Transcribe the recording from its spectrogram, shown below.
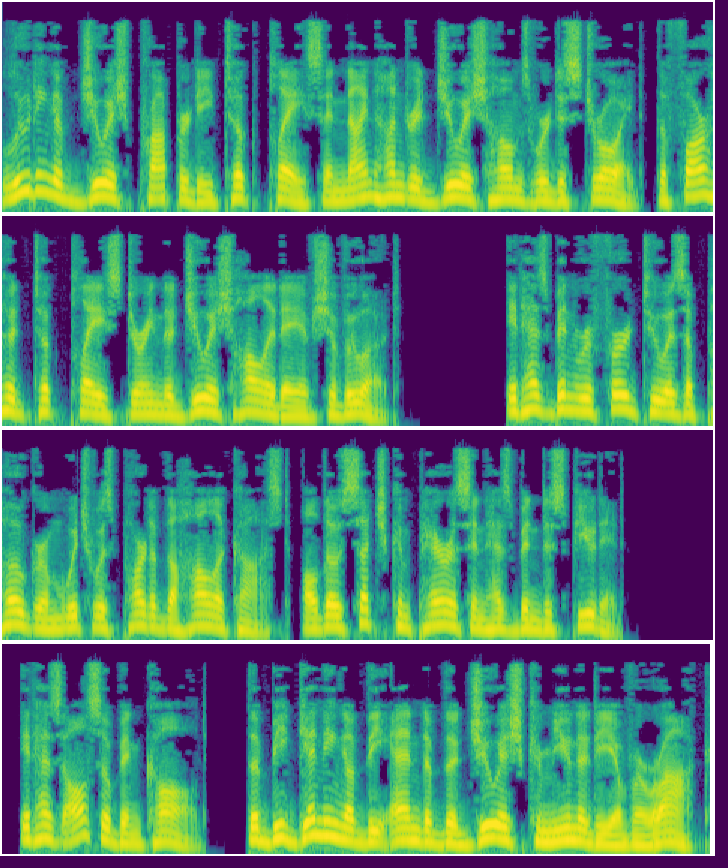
Looting of Jewish property took place and 900 Jewish homes were destroyed. The Farhud took place during the Jewish holiday of Shavuot. It has been referred to as a pogrom which was part of the Holocaust, although such comparison has been disputed. It has also been called, "...the beginning of the end of the Jewish community of Iraq."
